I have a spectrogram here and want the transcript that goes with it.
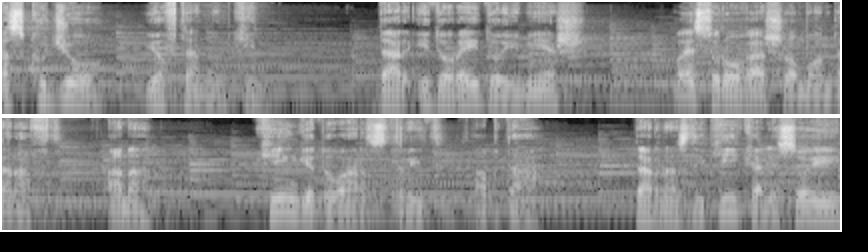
аз куҷо ёфтан мумкин? Дар идораи доимияш вай суроғаашро монда рафт? Ана кинг эдуард стрит 17 дар наздикии калисои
